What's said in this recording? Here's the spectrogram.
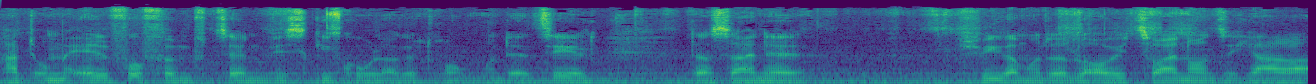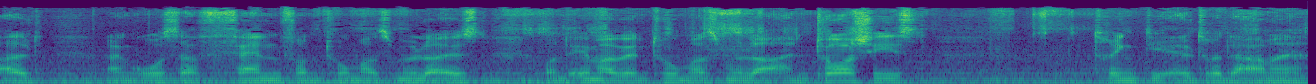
hat um 11.15 Uhr Whisky-Cola getrunken und erzählt, dass seine Schwiegermutter, glaube ich, 92 Jahre alt, ein großer Fan von Thomas Müller ist. Und immer wenn Thomas Müller ein Tor schießt, trinkt die ältere Dame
